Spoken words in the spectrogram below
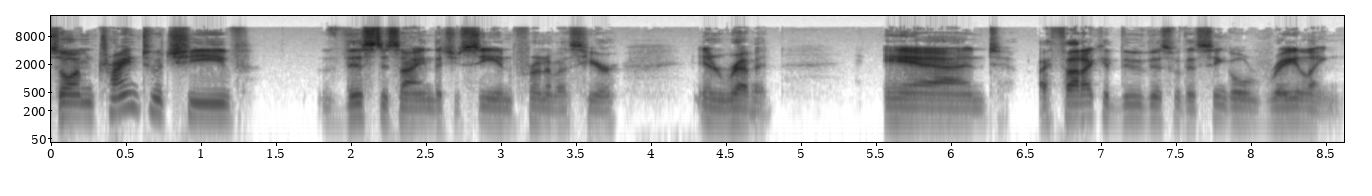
So I'm trying to achieve this design that you see in front of us here in Revit. And I thought I could do this with a single railing.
